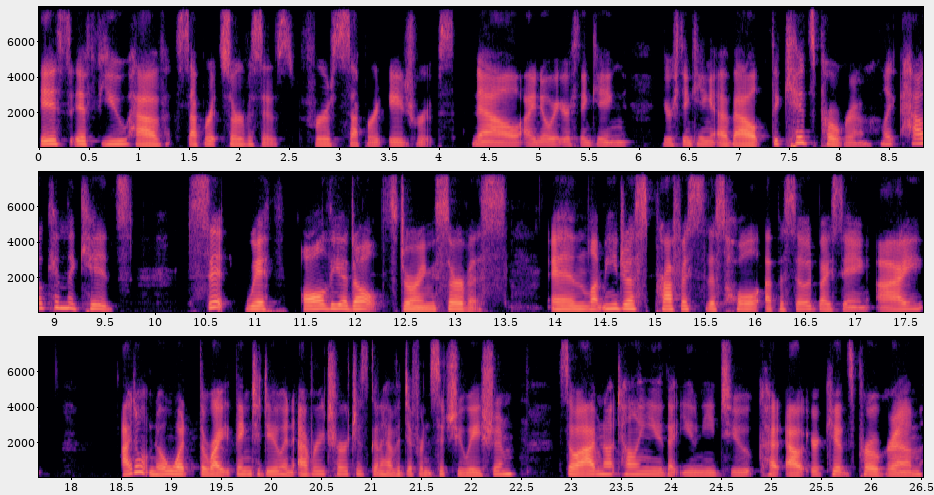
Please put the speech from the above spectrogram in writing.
is if you have separate services for separate age groups. Now, I know what you're thinking. You're thinking about the kids program. Like, how can the kids sit with all the adults during service? And let me just preface this whole episode by saying I I don't know what the right thing to do, and every church is going to have a different situation. So I'm not telling you that you need to cut out your kids' program.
